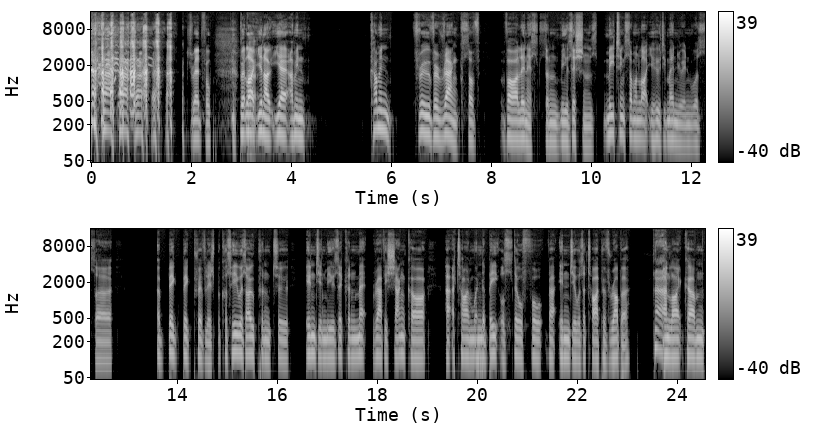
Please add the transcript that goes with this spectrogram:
Dreadful. But like, you know, yeah, I mean coming through the ranks of violinists and musicians. Meeting someone like Yehudi Menuhin was uh, a big, big privilege because he was open to Indian music and met Ravi Shankar at a time when the Beatles still thought that India was a type of rubber. and like um,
